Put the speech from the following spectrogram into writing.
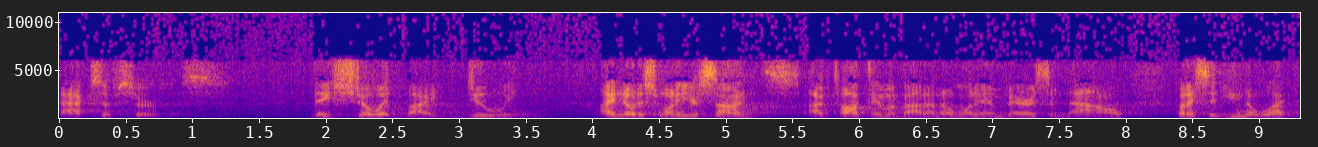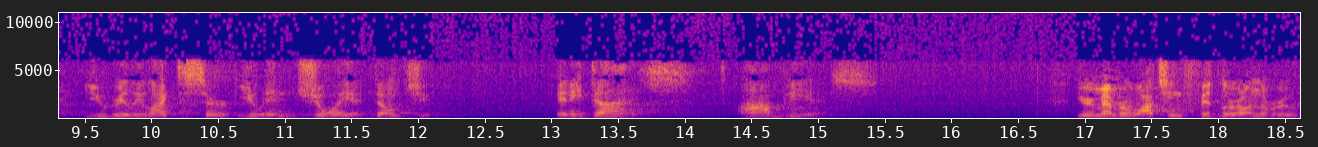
Acts of service. They show it by doing. I noticed one of your sons. I've talked to him about it. I don't want to embarrass him now. But I said, you know what? You really like to serve. You enjoy it, don't you? And he does. It's obvious. You remember watching Fiddler on the Roof?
